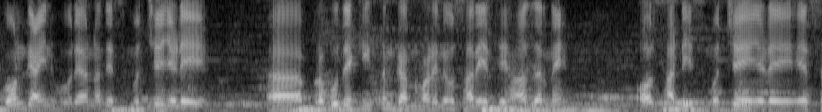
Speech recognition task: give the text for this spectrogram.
ਗੁਣ ਗਾਇਨ ਹੋ ਰਿਹਾ। ਉਹਨਾਂ ਦੇ ਸਮੁੱਚੇ ਜਿਹੜੇ ਪ੍ਰਭੂ ਦੇ ਕੀਰਤਨ ਕਰਨ ਵਾਲੇ ਨੇ, ਉਹ ਸਾਰੇ ਇੱਥੇ ਹਾਜ਼ਰ ਨੇ। ਔਰ ਸਾਡੀ ਸਮੁੱਚੇ ਜਿਹੜੇ ਇਸ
